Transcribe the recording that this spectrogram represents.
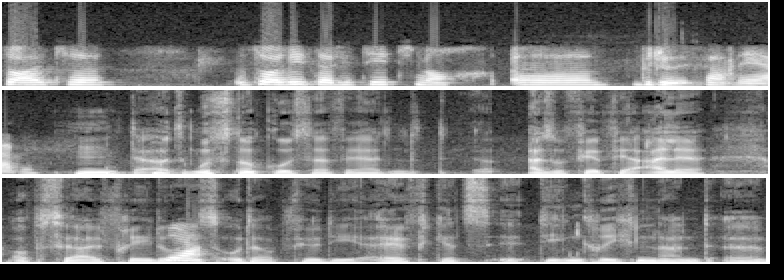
sollte Solidarität noch äh, größer werden. Hm, also muss noch größer werden. Also für, für alle, ob es für Alfredo ja. ist oder für die elf jetzt, die in Griechenland äh,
